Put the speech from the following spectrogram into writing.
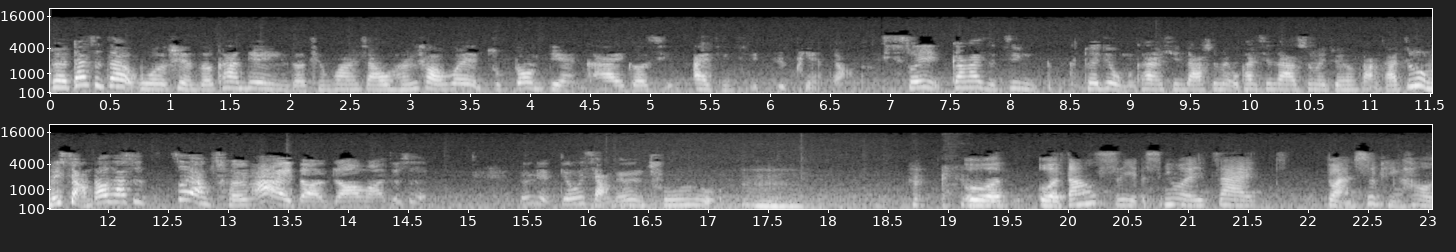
对，但是在我选择看电影的情况下，我很少会主动点开一个喜爱情喜剧片这样的。所以刚开始进推荐我们看《新扎师妹》，我看《新扎师妹》觉得很反差，就是我没想到他是这样纯爱的，你知道吗？就是有点跟我想的有点出入。嗯，我我当时也是因为在。短视频号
